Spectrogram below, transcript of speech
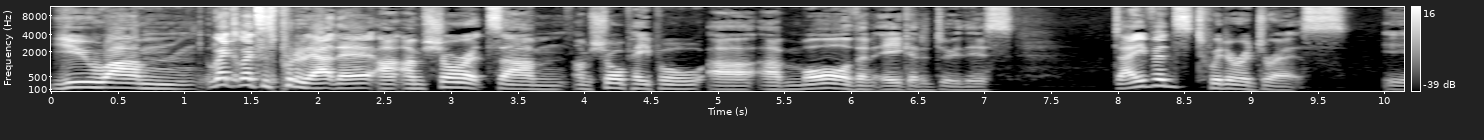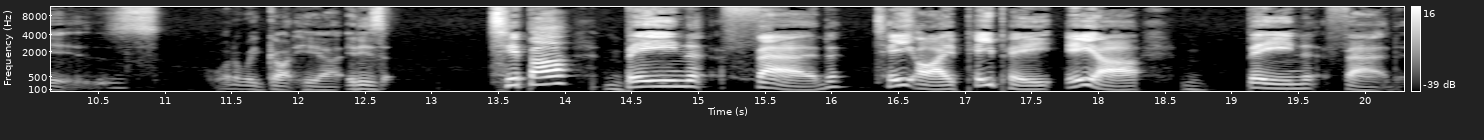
You um, let, let's just put it out there. I, I'm sure it's um, I'm sure people are, are more than eager to do this. David's Twitter address is what do we got here? It is Tipper Bean Fad T I P P E R Bean Fad.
